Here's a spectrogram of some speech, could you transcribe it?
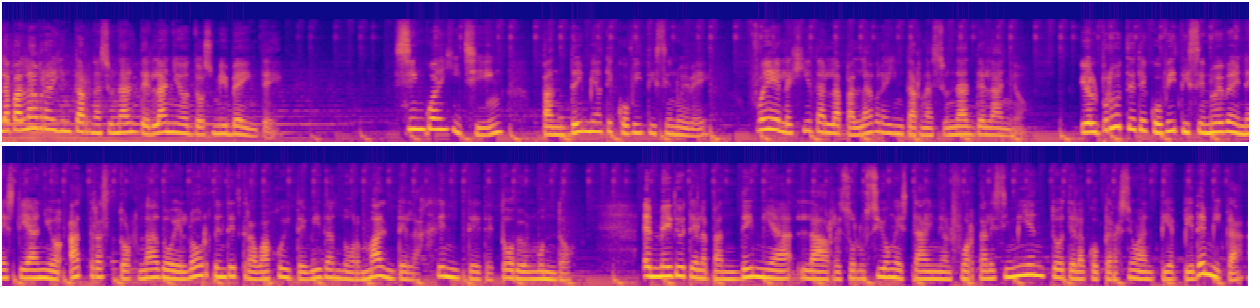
La palabra internacional del año 2020. 新冠疫情 pandemia de COVID-19 fue elegida la palabra internacional del año. El brote de COVID-19 en este año ha trastornado el orden de trabajo y de vida normal de la gente de todo el mundo. En medio de la pandemia, la resolución está en el fortalecimiento de la cooperación antiepidémica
